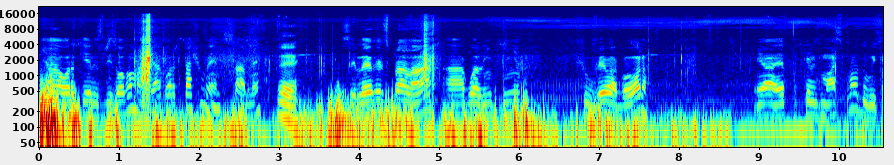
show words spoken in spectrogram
E a hora que eles desovam mais é agora que tá chovendo, sabe, né? É. Você leva eles para lá, a água limpinha, choveu agora. É a época que eles mais produzem.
